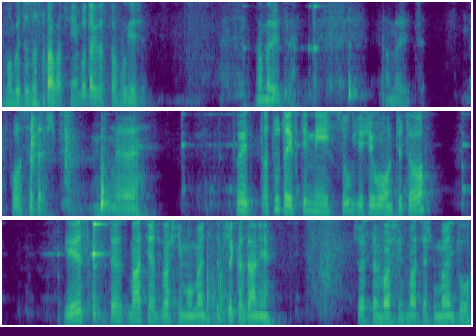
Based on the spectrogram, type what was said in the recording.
mogę to zaspawać, nie? Bo tak zaspawuje się. W Ameryce. W Ameryce. W Polsce też. E, tutaj, a tutaj w tym miejscu, gdzie się łączy to, jest ten wzmacniacz właśnie momentu, to przekazanie przez ten właśnie wzmacniacz momentu,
